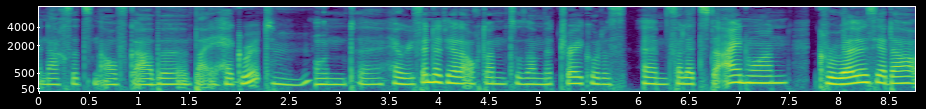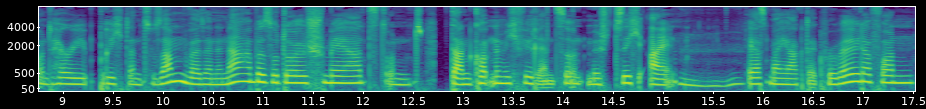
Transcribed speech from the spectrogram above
Nachsitzenaufgabe bei Hagrid. Mhm. Und äh, Harry findet ja auch dann zusammen mit Draco das ähm, verletzte Einhorn. Cruel ist ja da und Harry bricht dann zusammen, weil seine Narbe so doll schmerzt. Und dann kommt nämlich Firenze und mischt sich ein. Mhm. Erstmal jagt der Cruel davon.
